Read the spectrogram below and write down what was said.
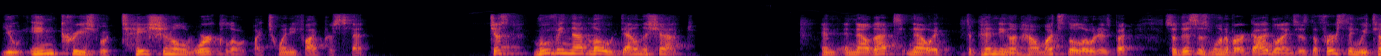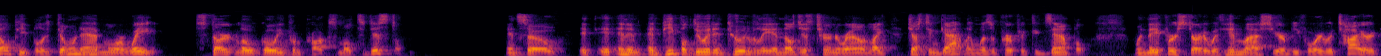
you increase rotational workload by 25%. Just moving that load down the shaft. And, and now that's now it depending on how much the load is. But so this is one of our guidelines is the first thing we tell people is don't add more weight. Start low going from proximal to distal. And so it, it and, and people do it intuitively and they'll just turn around like Justin Gatlin was a perfect example when they first started with him last year before he retired,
